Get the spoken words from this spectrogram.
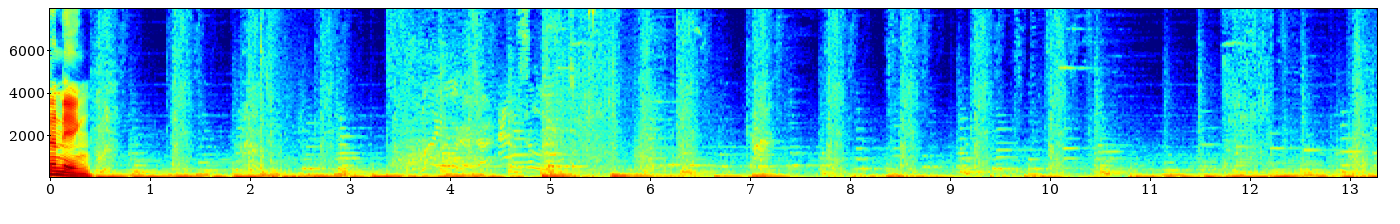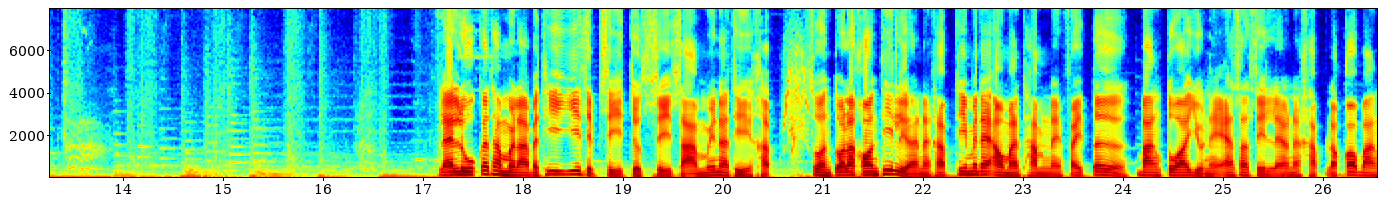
นั่นเอง และลูกก็ทำเวลาไปที่ 24.43 วินาทีครับ ส่วนตัวละครที่เหลือนะครับที่ไม่ได้เอามาทำในไฟเตอร์บางตัวอยู่ในแอสซัสซินแล้วนะครับ แล้วก็บาง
